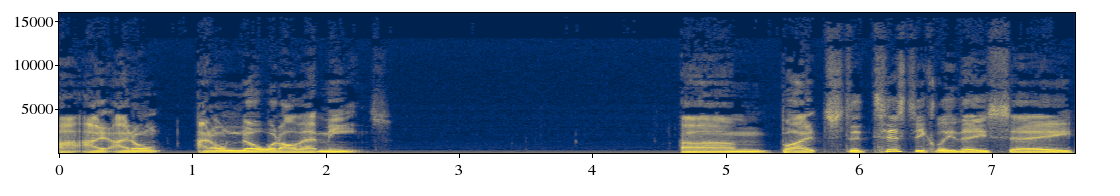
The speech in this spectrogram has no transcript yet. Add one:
I, I, I don't, I don't know what all that means. Um, but statistically, they say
